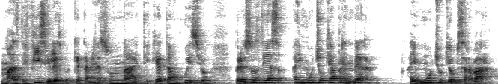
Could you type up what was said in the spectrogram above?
más difíciles, porque también es una etiqueta, un juicio, pero esos días hay mucho que aprender, hay mucho que observar.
